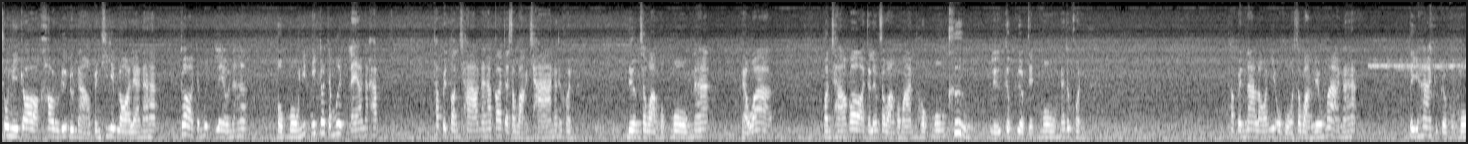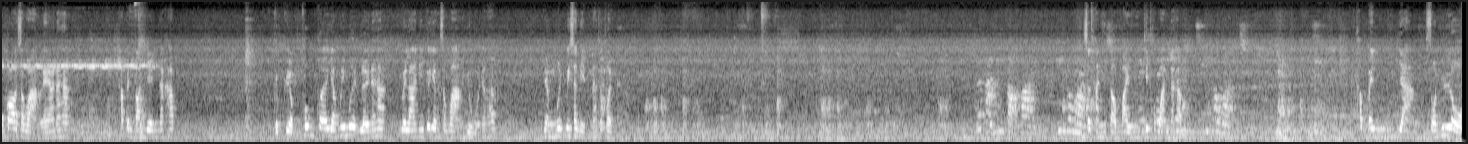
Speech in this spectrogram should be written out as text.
ช่วงนี้ก็เข้าฤดูหนาวเป็นที่เรียบร้อยแล้วนะฮะ ก็จะมืดเร็วนะฮะหกโมงนิดๆก็จะมืดแล้วนะครับ ถ้าเป็นตอนเช้านะฮะก็จะสว่างช้านะทุกคน เดิมสว่างหกโมงนะฮะ แต่ว่าตอนเช้าก็จะเริ่มสว่างประมาณหกโมงครึ่งหรือเกือบเกือบเจ็ดโมงนะทุกคน ถ้าเป็นหน้าร้อนนี่โอ้โห สว่างเร็วมากนะฮะ ตีห้าเกือบเกือบหกโมงก็สว่างแล้วนะฮะ ถ้าเป็นตอนเย็นนะครับ เกือบเกือบทุ่มก็ยังไม่มืดเลยนะฮะ เวลานี้ก็ยังสว่างอยู่นะครับ ยังมืดไม่สนิทนะทุกคนสถานีต่อไปที่เข้ามาสถานีต่อไปทิพวรรณนะครับที่เข้ามาถ้าเป็นอย่าง โซนยุโรป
